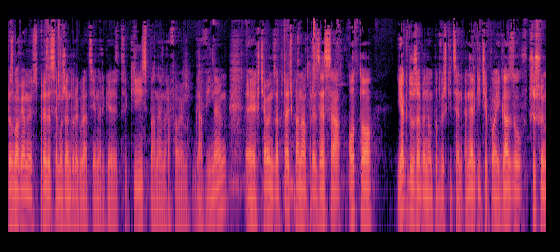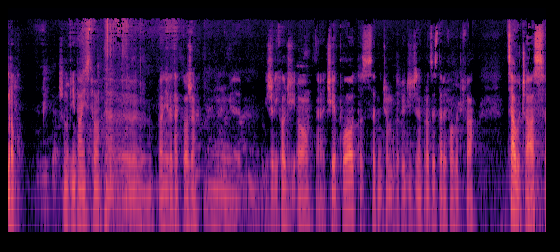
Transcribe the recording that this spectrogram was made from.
Rozmawiamy z prezesem Urzędu Regulacji Energetyki, z panem Rafałem Gawinem. E, chciałem zapytać pana prezesa o to, jak duże będą podwyżki cen energii, ciepła i gazu w przyszłym roku. Szanowni Państwo, e, Panie redaktorze, mm, jeżeli chodzi o e, ciepło, to zasadniczo mogę powiedzieć, że ten proces taryfowy trwa cały czas,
